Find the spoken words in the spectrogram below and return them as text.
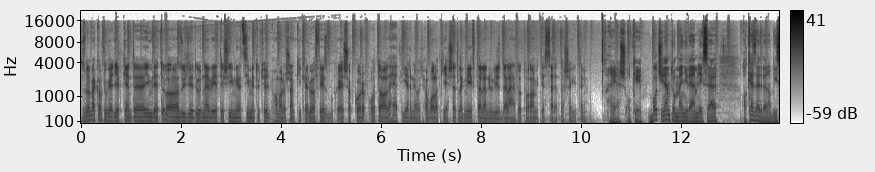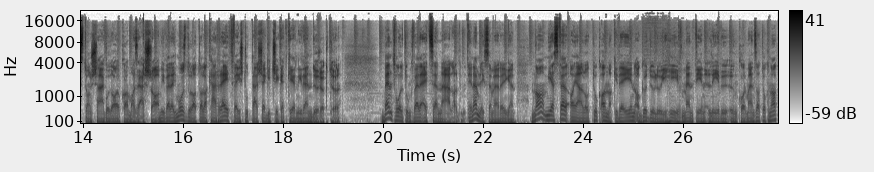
Közben megkaptuk egyébként eh, Imrétől az ügyvéd úr nevét és e-mail címét, úgyhogy hamarosan kikerül a Facebookra, és akkor oda lehet írni, hogyha valaki esetleg névtelenül is, de látott valamit és szeretne segíteni. Helyes, oké. Okay. Bocsi, nem tudom mennyire emlékszel a kezedben a biztonságod alkalmazásra, amivel egy mozdulattal akár rejtve is tudtál segítséget kérni rendőröktől. Bent voltunk vele egyszer nálad. Én emlékszem erre, igen. Na, mi ezt felajánlottuk annak idején a gödöllői hév mentén lévő önkormányzatoknak,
